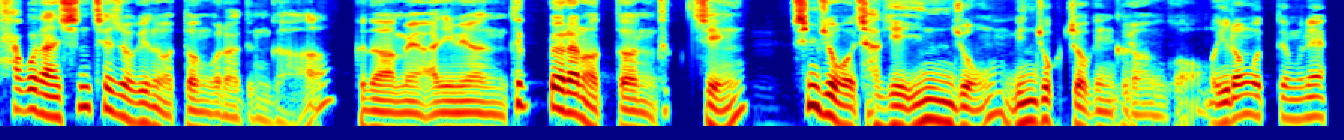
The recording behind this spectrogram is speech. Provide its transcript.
타고난 신체적인 어떤 거라든가 그 다음에 아니면 특별한 어떤 특징 심지어 뭐 자기의 인종, 민족적인 그런 거, 뭐 이런 것 때문에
